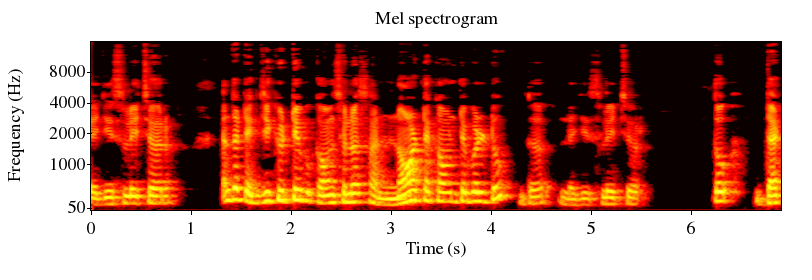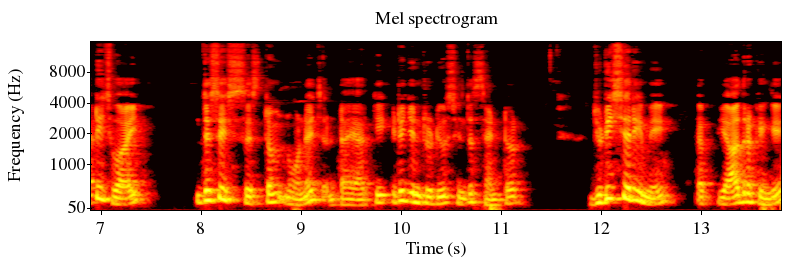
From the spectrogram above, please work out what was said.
legislature. And that executive councillors are not accountable to the legislature. So that is why this is system known as diarchy. It is introduced in the center. Judiciary में आप याद रखेंगे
